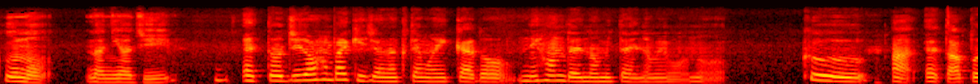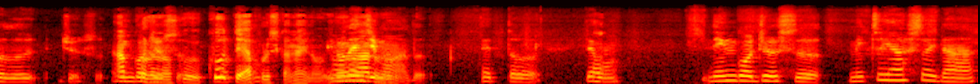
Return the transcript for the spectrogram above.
Qooの何味？えっと、自動販売機じゃなくてもいいけど、日本で飲みたい飲み物。食う、あ、えっと、アップルジュース。アップルの Qoo。Qooってアップルしかないの？いオレンジもある。えっと、でも、リンゴジュース、三ツ矢サイダー、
